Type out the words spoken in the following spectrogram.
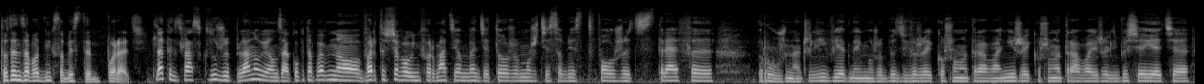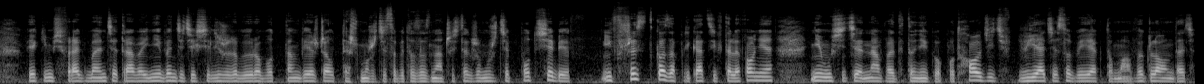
to ten zawodnik sobie z tym poradzi. Dla tych z Was, którzy planują zakup, na pewno wartościową informacją będzie to, że możecie sobie stworzyć strefy różne, czyli w jednej może być wyżej koszona trawa, niżej koszona trawa. Jeżeli wysiejecie w jakimś fragmencie trawę i nie będziecie chcieli, żeby robot tam wjeżdżał, też możecie sobie to zaznaczyć. Także możecie pod siebie i wszystko z aplikacji w telefonie. Nie musicie nawet do niego podchodzić. Wbijacie sobie, jak to ma wyglądać.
